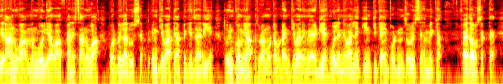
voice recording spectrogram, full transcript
ईरान हुआ मंगोलिया हुआ अफ़गानिस्तान हुआ और बेलारूस से। तो इनकी बात यहाँ पे की जा रही है तो इनको हम यहाँ पे थोड़ा मोटा मोटा इनके बारे में आइडिया है, वो लेने वाले हैं कि इनकी क्या इंपॉर्टेंस है और इससे हमें क्या फ़ायदा हो सकता है।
